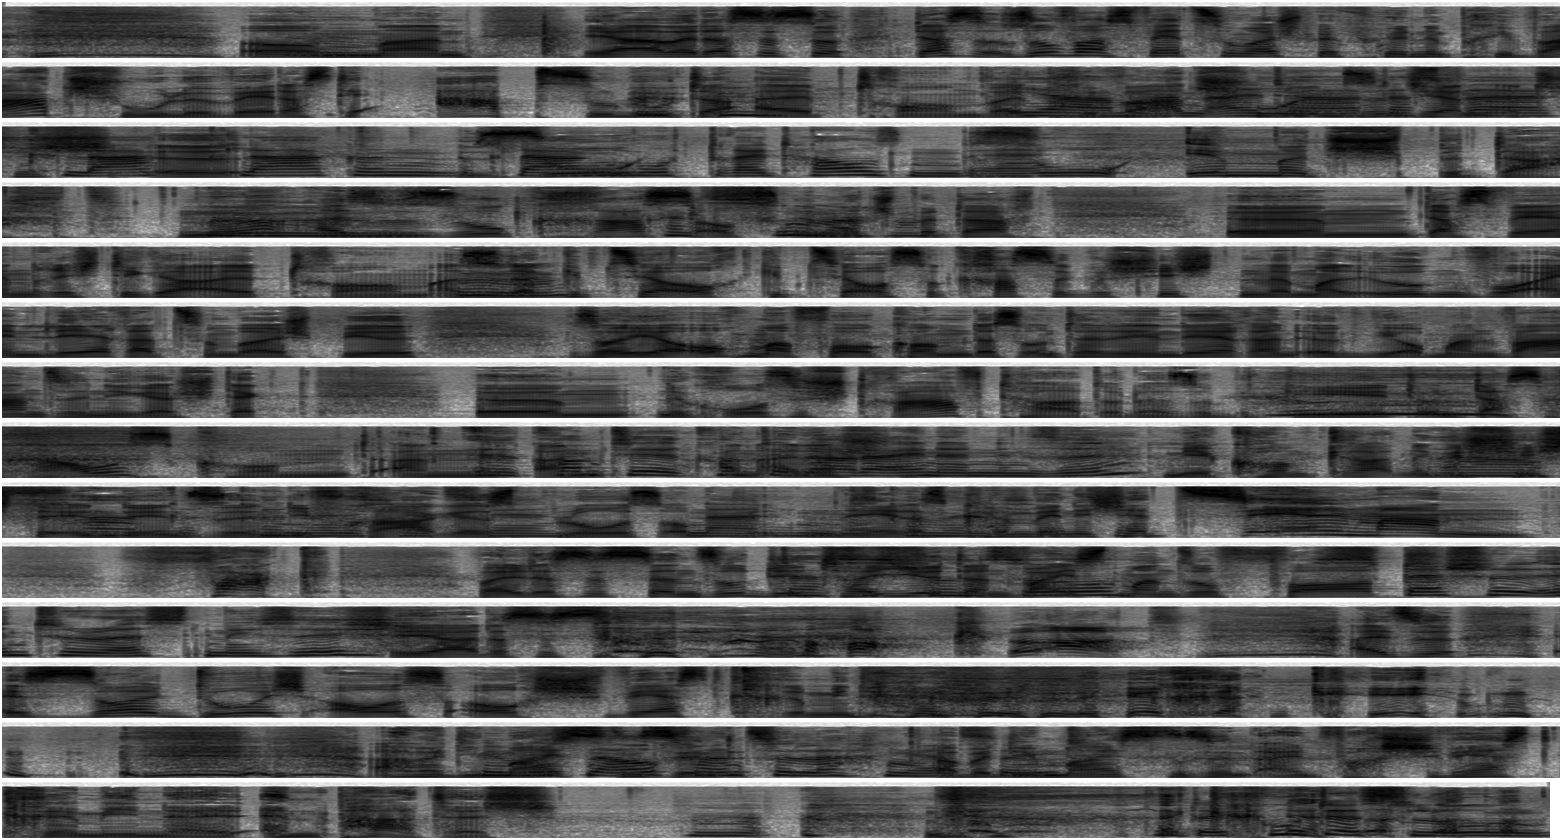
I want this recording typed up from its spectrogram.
Oh Mann. Ja, aber das ist so, das, sowas wäre zum Beispiel für eine Privatschule, wäre das der absolute Albtraum. Weil ja, Mann, Privatschulen Alter, sind ja natürlich Klag, äh, Klagen, Klagen so hoch 3000. Ey. so imagebedacht. Ne? Also so krass aufs du Image bedacht. Ähm, das wäre ein richtiger Albtraum. Also da Mhm. gibt's ja, auch, gibt's ja auch so krasse Geschichten, wenn mal irgendwo ein Lehrer zum Beispiel, soll ja auch mal vorkommen, dass unter den Lehrern irgendwie auch mal ein Wahnsinniger steckt, ähm, eine große Straftat oder so begeht und das rauskommt an. Äh, kommt dir, kommt dir an einer gerade einer in den Sinn? Mir kommt gerade eine Ah, Geschichte in fuck, den das Sinn. Die Frage ist erzählen. bloß, ob. Nein, nee, das können wir nicht erzählen, Mann! Fuck! Weil das ist dann so detailliert, dann so weiß man sofort. Special Interest mäßig. Ja, das ist. Oh Gott! Also, es soll durchaus auch schwerstkriminelle Lehrer geben. Aber die Wir meisten aufhören sind. zu lachen, aber die meisten sind einfach schwerstkriminell empathisch. Guter, guter Slogan.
